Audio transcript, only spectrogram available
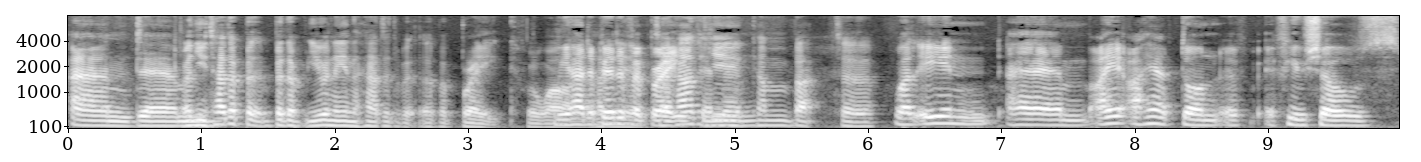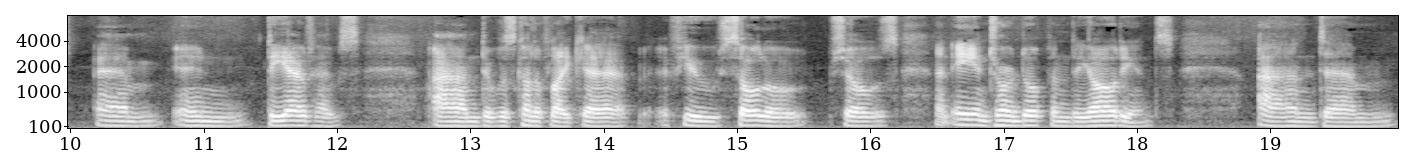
and um, And you'd had a bit, bit of you and Ian had a bit of a break for a while. We had a bit hadn't of a break So how did you then- come back to? Well, Ian, um, I I had done a, a few shows um, in the outhouse, and it was kind of like a, a few solo shows, and Ian turned up in the audience, and um,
